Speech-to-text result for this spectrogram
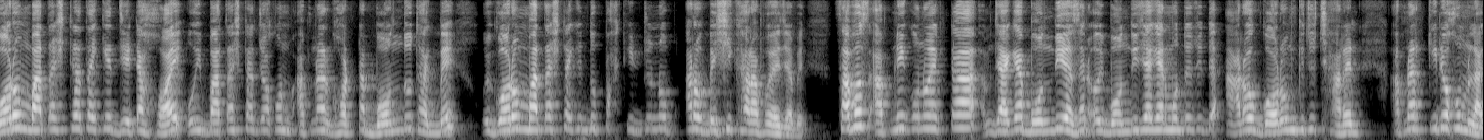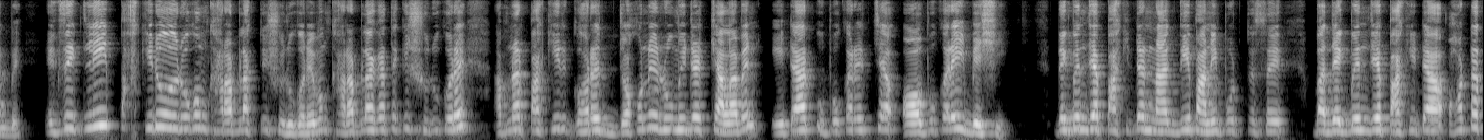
গরম বাতাসটা থেকে যেটা হয়, ওই বাতাসটা যখন আপনার ঘরটা বন্ধ থাকবে, ওই গরম বাতাসটা কিন্তু পাখির জন্য আরও বেশি খারাপ হয়ে যাবে। সাপোজ আপনি কোনো একটা জায়গায় বন্দি আছেন, ওই বন্দি জায়গার মধ্যে যদি আরও গরম কিছু ছাড়েন, আপনার কীরকম লাগবে? এক্স্যাক্টলি পাখিরও ওই রকম খারাপ লাগতে শুরু করে এবং খারাপ লাগা থেকে শুরু করে আপনার পাখির ঘরে যখনই রুম হিটার চালাবেন, এটার উপকারের চেয়ে অপকারেই বেশি। দেখবেন যে পাখিটার নাক দিয়ে পানি পড়তেছে বা দেখবেন যে পাখিটা হঠাৎ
